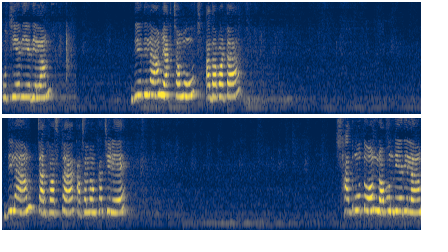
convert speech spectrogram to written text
কুচিয়ে দিয়ে দিলাম। দিয়ে দিলাম এক চামচ আদা বাটা। দিলাম চার পাঁচটা কাঁচা লঙ্কা চিড়ে। স্বাদ মতন লবণ দিয়ে দিলাম।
